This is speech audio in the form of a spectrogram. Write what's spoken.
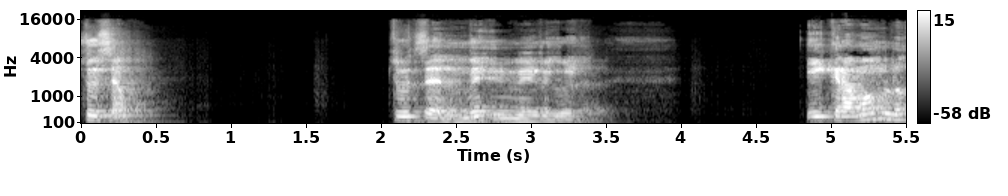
చూసాం చూశాను మీరు మీరు కూడా. ఈ క్రమంలో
